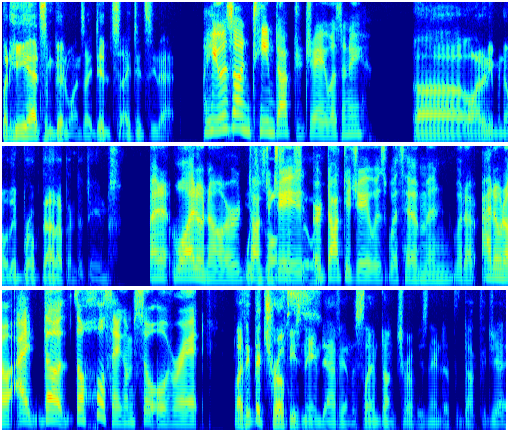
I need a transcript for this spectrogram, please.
But he had some good ones. I did, I did see that. He was on Team Dr. J, wasn't he? Uh, oh, I don't even know they broke that up into teams. I don't, well, I don't know, or Which Dr. J silly. or Dr. J was with him and whatever. I don't know. I the the whole thing, I'm so over it. Well, I think the trophy's named after him. The slam dunk trophy's named after Dr. J.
